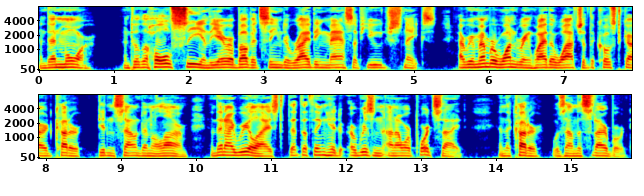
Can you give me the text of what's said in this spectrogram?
and then more until the whole sea and the air above it seemed a writhing mass of huge snakes. I remember wondering why the watch of the Coast Guard cutter didn't sound an alarm, and then I realized that the thing had arisen on our port side, and the cutter was on the starboard.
